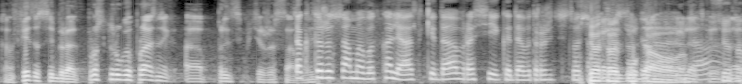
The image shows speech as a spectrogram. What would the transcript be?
конфеты собирают. Просто другой праздник, а в принципе те же самые. Так то же самое вот колядки, да, в России, когда вот Рождество. Там это от лукавого. да. Все Все это,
